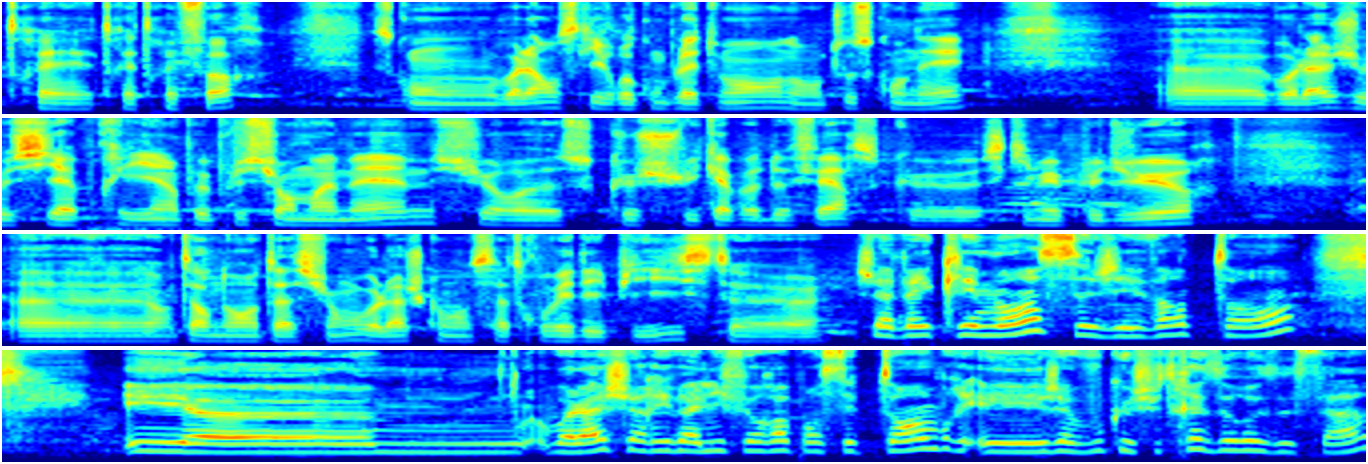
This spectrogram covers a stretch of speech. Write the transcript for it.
très très très forts. Parce qu'on voilà, on se livre complètement dans tout ce qu'on est. Euh, voilà, j'ai aussi appris un peu plus sur moi-même, sur euh, ce que je suis capable de faire, ce, que, ce qui m'est plus dur. Euh, en termes d'orientation, voilà, je commence à trouver des pistes. Euh. Je m'appelle Clémence, j'ai 20 ans. Et euh, voilà, je suis arrivée à l'IF Europe en septembre et j'avoue que je suis très heureuse de ça.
